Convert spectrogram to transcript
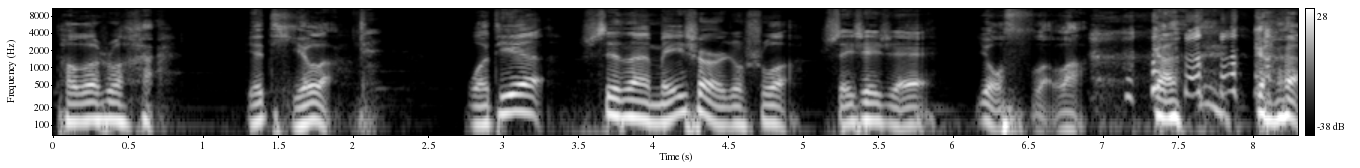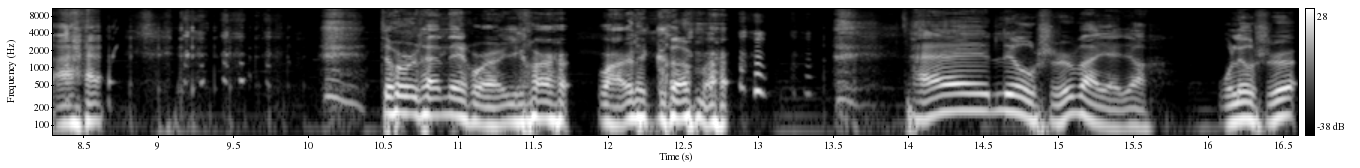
涛哥说：“嗨，别提了，我爹现在没事儿就说谁谁谁又死了，肝 肝癌，都是他那会儿一块儿玩的哥们儿，才六十吧，也就五六十，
